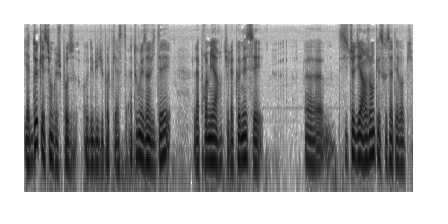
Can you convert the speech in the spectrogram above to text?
Il y a deux questions que je pose au début du podcast à tous mes invités. La première, tu la connais, c'est euh, si je te dis argent, qu'est-ce que ça t'évoque?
